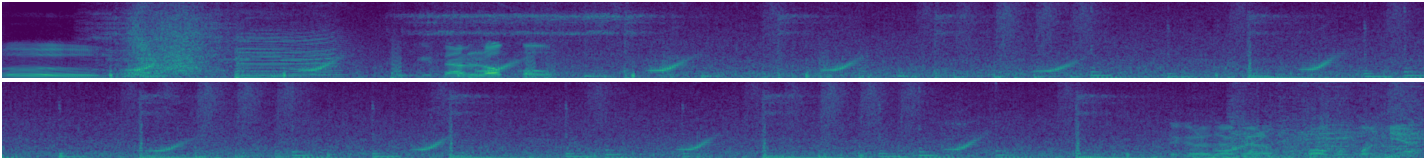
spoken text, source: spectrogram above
Uh. Loco. Yo que era un poco coñac.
